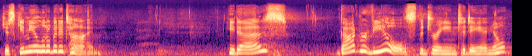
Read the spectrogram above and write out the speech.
Just give me a little bit of time. He does. God reveals the dream to Daniel.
